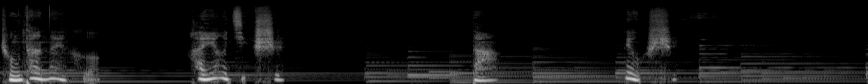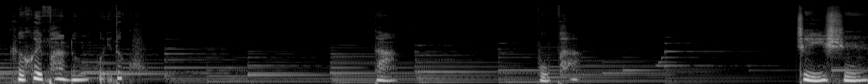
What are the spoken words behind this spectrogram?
重踏奈何？还要几世？答：六世。可会怕轮回的苦？答：不怕。这一世。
